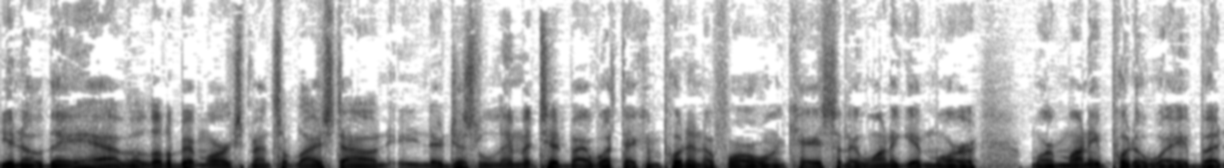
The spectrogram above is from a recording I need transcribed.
you know, they have a little bit more expensive lifestyle. They're just limited by what they can put in a 401k, so they want to get more more money put away. But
